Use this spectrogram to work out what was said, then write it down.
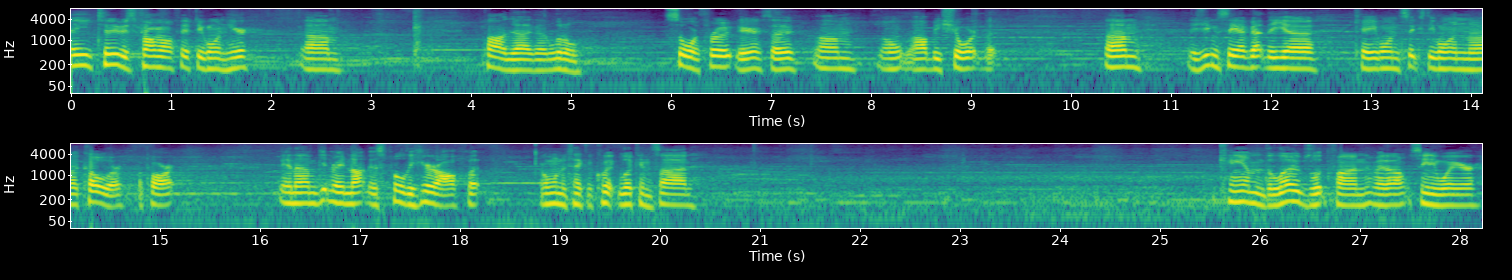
Hey YouTube, it's Farmall 51 here. Um, apologize, I got a little sore throat there, so um, I'll, I'll be short. But um, as you can see, I've got the uh, K161 uh, Kohler apart, and I'm getting ready to knock this pulley here off. But I want to take a quick look inside. Cam, the lobes look fine, but I don't see any wear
